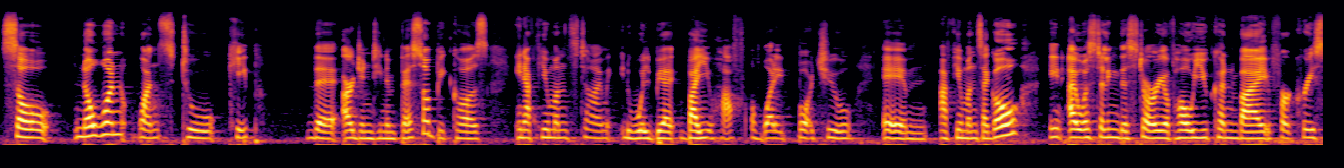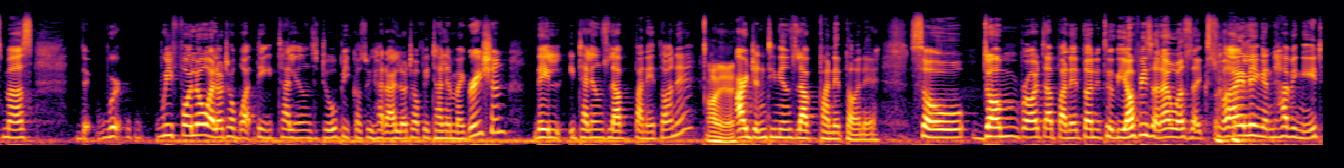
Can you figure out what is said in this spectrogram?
So no one wants to keep the Argentinian peso because in a few months' time it will be buy you half of what it bought you um, a few months ago. In, I was telling the story of how you can buy for Christmas. The, we follow a lot of what the Italians do because we had a lot of Italian migration. The Italians love panettone. Oh, yeah. Argentinians love panettone. So Dom brought a panettone to the office and I was like smiling and having it.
